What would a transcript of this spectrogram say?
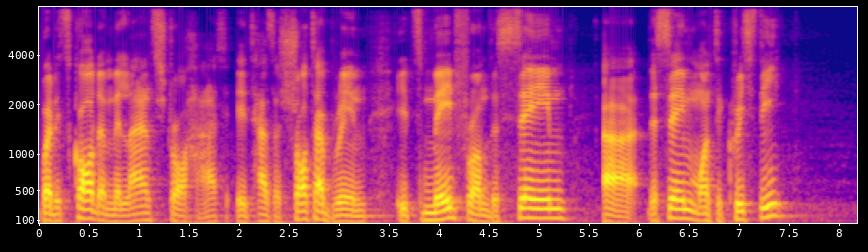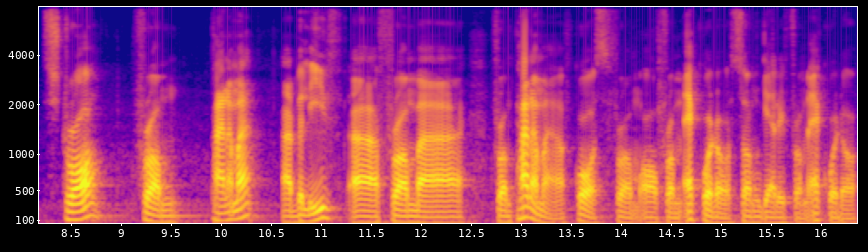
but it's called a Milan straw hat. It has a shorter brim. It's made from the same, uh, the same Montecristi straw from Panama, I believe, uh, from uh, from Panama, of course, from or from Ecuador. Some get it from Ecuador,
